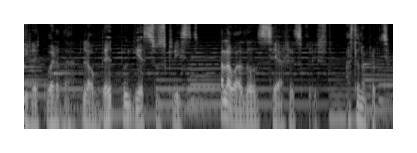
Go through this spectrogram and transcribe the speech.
Y recuerda, Laudetur Jesus Christ. Alabado sea Jesucristo. Hasta la próxima.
